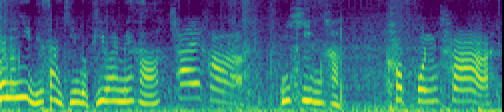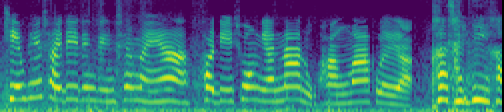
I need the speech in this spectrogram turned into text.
ช่น้องหญิงที่สั่งครีมกับพี่ไว้ไหมคะ ใช่ค่ะ นี่ครีมค่ะ ขอบคุณค่ะ ครีมพี่ใช้ดีจริง ๆ ใช่ไหมอะ พอดีช่วงเนี้ยหน้าหนูพังมากเลยอะ ค่ะใช้ดีค่ะ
